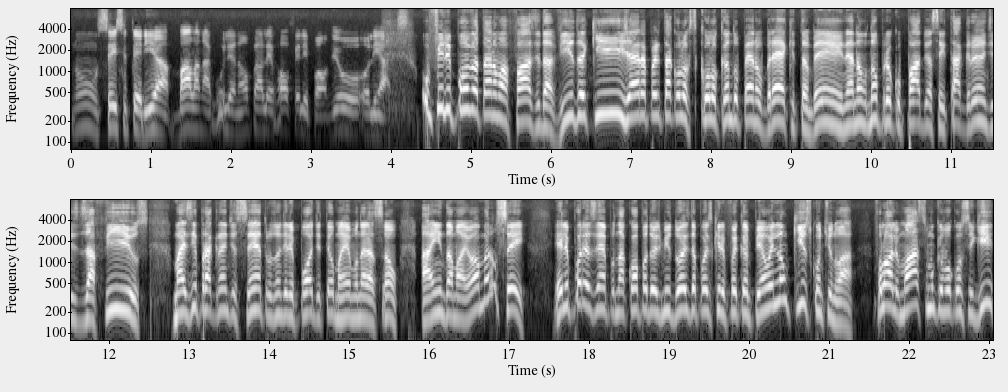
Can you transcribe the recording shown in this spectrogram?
Não sei se teria bala na agulha não para levar o Felipão, viu, Linhares? O Filipão já tá numa fase da vida que já era para ele estar colocando o pé no breque também, né? Não, não preocupado em aceitar grandes desafios, mas ir para grandes centros onde ele pode ter uma remuneração ainda maior, mas não sei. Ele, por exemplo, na Copa 2002, depois que ele foi campeão, ele não quis continuar. Falou: olha, o máximo que eu vou conseguir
